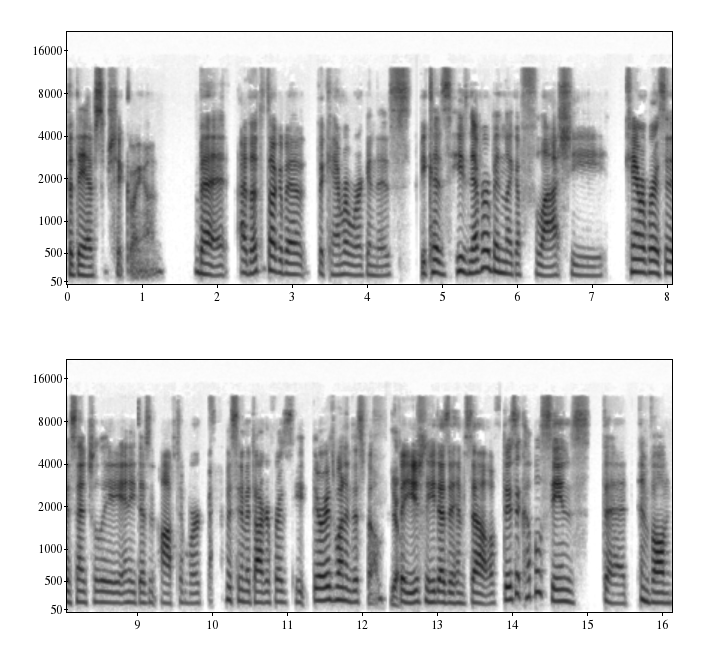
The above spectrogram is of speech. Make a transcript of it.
but they have some shit going on. But I'd love to talk about the camera work in this because he's never been like a flashy camera person essentially, and he doesn't often work with cinematographers. He, there is one in this film, yeah. but usually he does it himself. There's a couple scenes that involve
